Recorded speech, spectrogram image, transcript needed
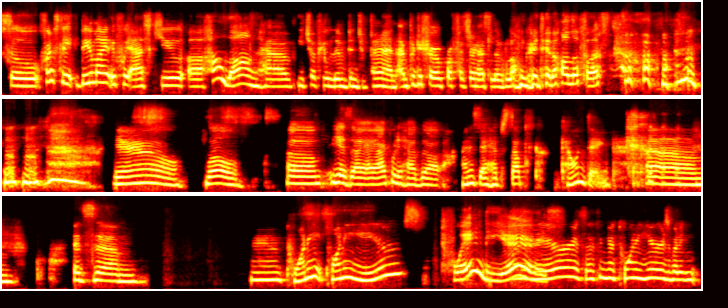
So, firstly, do you mind if we ask you uh, how long have each of you lived in Japan? I'm pretty sure Professor has lived longer than all of us. yeah. Well, um, yes, I, I, actually have. Uh, honestly, I have stopped counting. Um, it's um, 20, 20 years? 20 years. years? I think 20 years but it,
